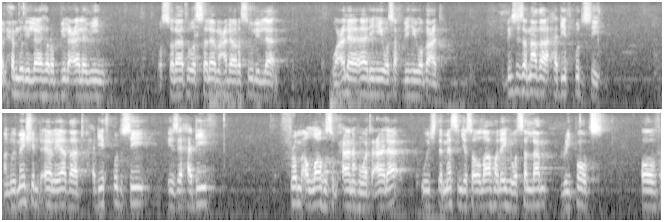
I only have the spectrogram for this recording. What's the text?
الحمد لله رب العالمين. والصلاة والسلام على رسول الله وعلى آله وصحبه وبعد This is another hadith Qudsi and we mentioned earlier that hadith Qudsi is a hadith from Allah subhanahu wa ta'ala which the Messenger sallallahu alayhi wa sallam reports of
